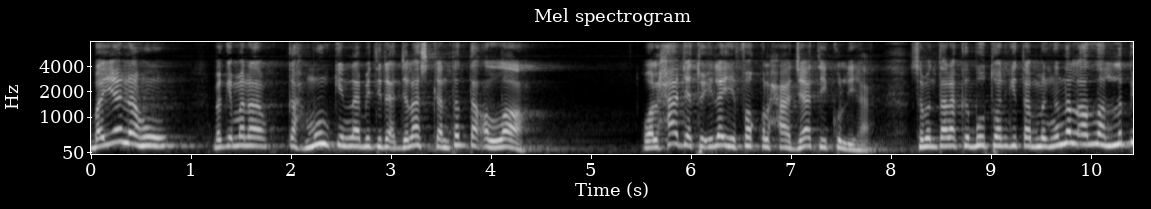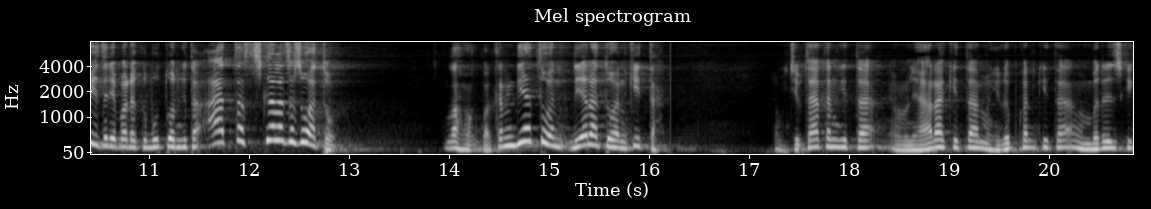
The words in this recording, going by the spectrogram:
bayanahu bagaimanakah mungkin Nabi tidak jelaskan tentang Allah wal hajatu ilaihi faqul hajati kulliha Sementara kebutuhan kita mengenal Allah lebih daripada kebutuhan kita atas segala sesuatu. Allah Akbar. Karena dia Tuhan, dialah Tuhan kita. Menciptakan kita, memelihara kita, menghidupkan kita, memberi rezeki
